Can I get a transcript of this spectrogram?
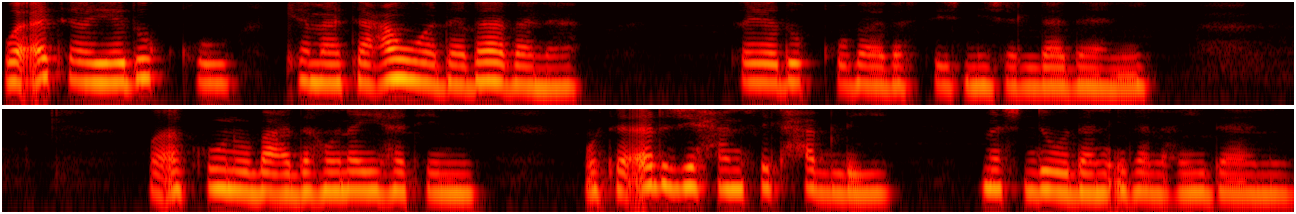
وأتى يدق كما تعود بابنا. سيدق باب السجن جلادان. وأكون بعد هنيهة متأرجحا في الحبل مشدودا إلى العيدان.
